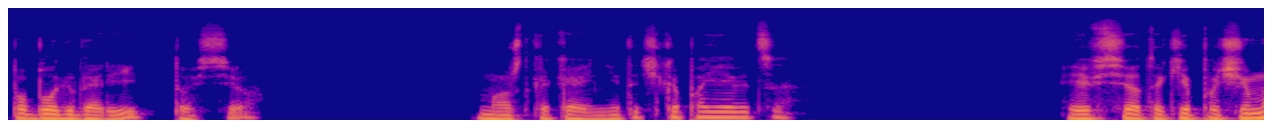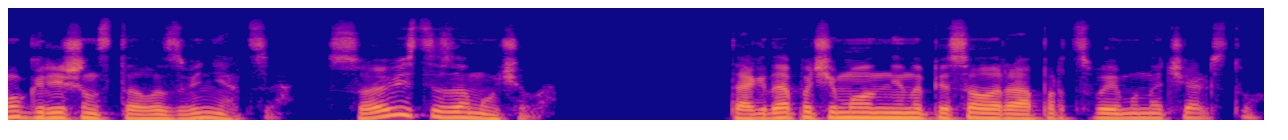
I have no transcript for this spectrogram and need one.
Поблагодарить, то все. Может, какая ниточка появится? И все-таки почему Гришин стал извиняться? Совесть замучила. Тогда почему он не написал рапорт своему начальству?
